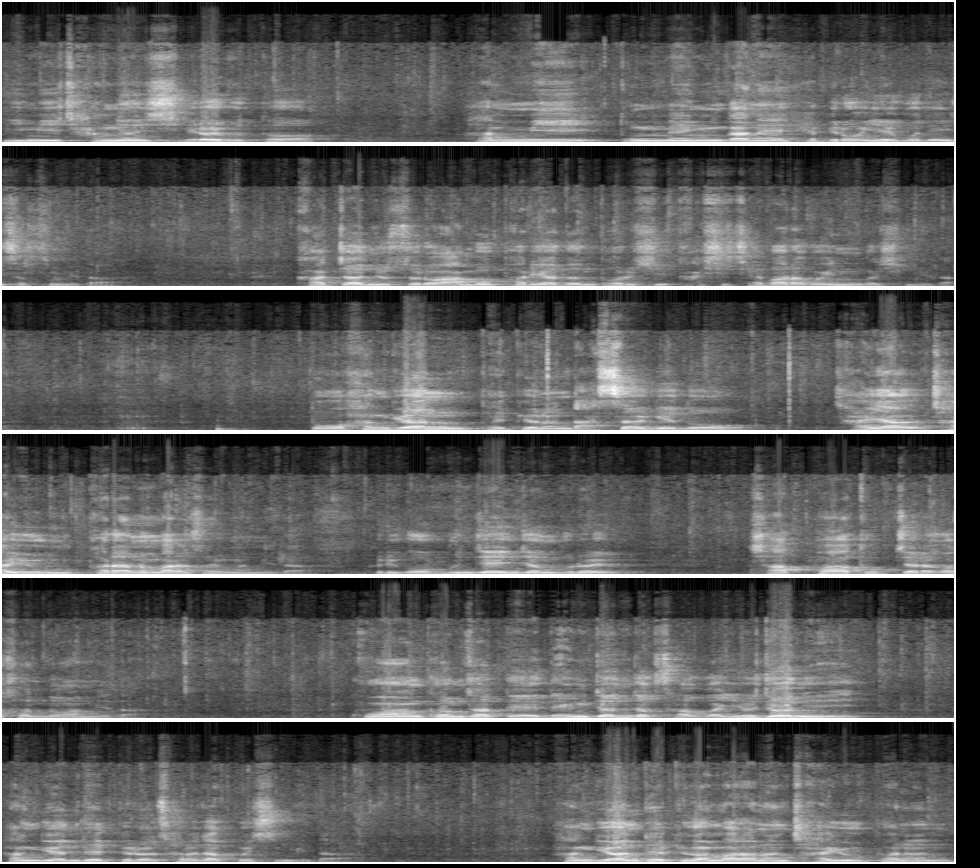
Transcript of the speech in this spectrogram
이미 작년 11월부터 한미 동맹 간의 협의로 예고되어 있었습니다. 가짜 뉴스로 안보파리하던 버릇이 다시 재발하고 있는 것입니다. 또 한규안 대표는 낯설게도 자야, 자유 우파라는 말을 사용합니다. 그리고 문재인 정부를 좌파 독재라고 선동합니다. 공안 검사 때의 냉전적 사고가 여전히 한규안 대표를 사로잡고 있습니다. 한규안 대표가 말하는 자유우파는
